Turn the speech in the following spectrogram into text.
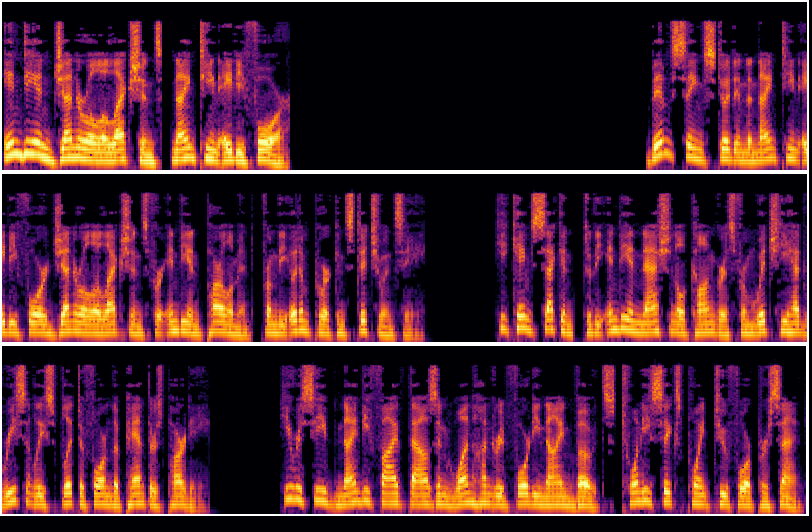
Indian general elections, 1984 Bhim Singh stood in the 1984 general elections for Indian Parliament, from the Udhampur constituency. He came second, to the Indian National Congress from which he had recently split to form the Panthers Party. He received 95,149 votes 26.24%.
